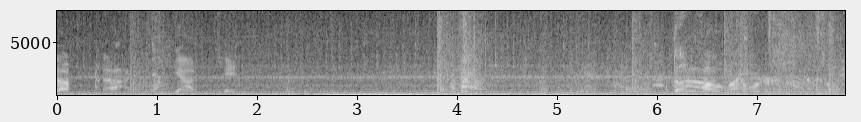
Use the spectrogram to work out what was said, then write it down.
Up. Ah, you gotta be kidding. Follow my orders, and it'll be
